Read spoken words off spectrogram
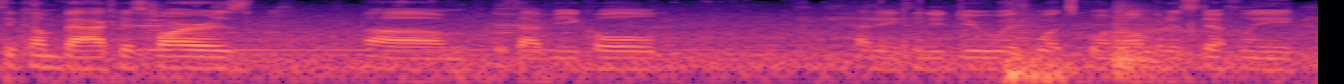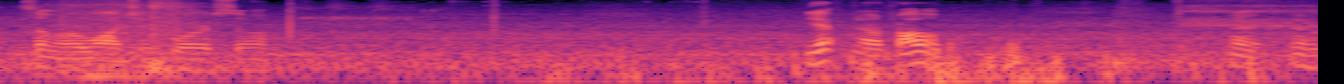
to come back as far as um, if that vehicle had anything to do with what's going on, but it's definitely something we're watching for. So, yep, no problem. All right, okay.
